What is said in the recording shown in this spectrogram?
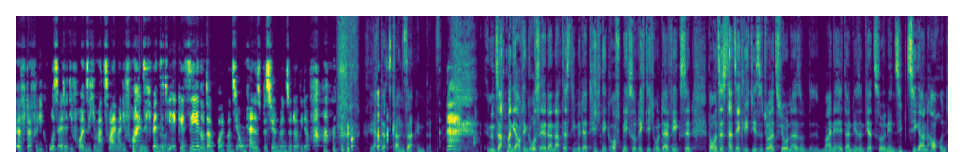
öfter für die Großeltern, die freuen sich immer zweimal. Die freuen sich, wenn sie ja. die Ecke sehen und dann freut man sich auch ein kleines bisschen, wenn sie da wieder fahren. ja, das kann sein. Das. Nun sagt man ja auch den Großeltern nach, dass die mit der Technik oft nicht so richtig unterwegs sind. Bei uns ist tatsächlich die Situation, also meine Eltern, die sind jetzt so in den 70ern auch und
